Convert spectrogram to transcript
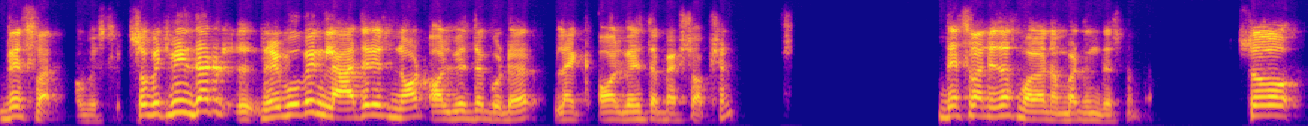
This one, obviously. So which means that removing larger is not always the gooder, like always the best option. This one is a smaller number than this number. So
